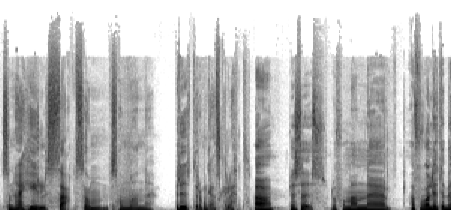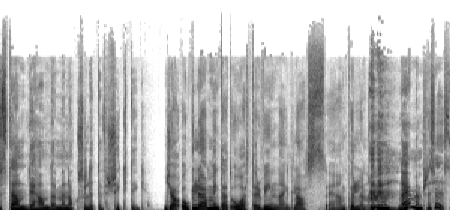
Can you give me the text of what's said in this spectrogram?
sån här hylsa som, som man bryter dem ganska lätt. Ja, precis. Då får man, eh, man får vara lite bestämd i handen men också lite försiktig. Ja, och glöm inte att återvinna glasampullerna. Nej, men precis.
